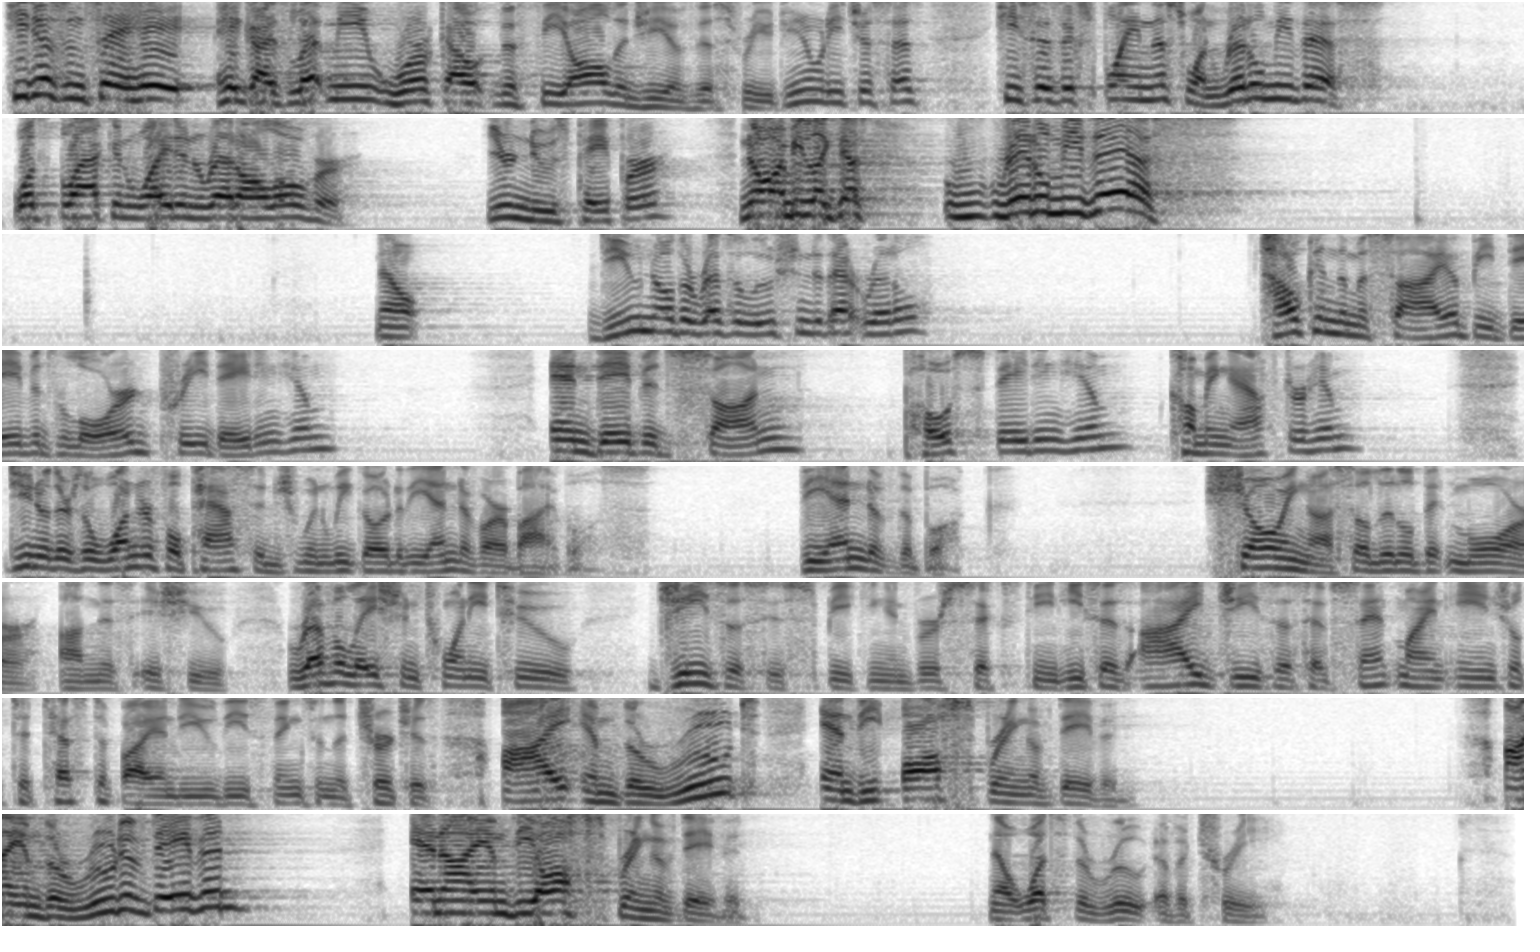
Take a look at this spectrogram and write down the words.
He doesn't say, hey, hey guys, let me work out the theology of this for you. Do you know what he just says? He says, explain this one. Riddle me this. What's black and white and red all over? Your newspaper, no, I mean like this. Riddle me this. Now, do you know the resolution to that riddle? How can the Messiah be David's Lord, predating him, and David's son, post-dating him, coming after him? Do you know there's a wonderful passage when we go to the end of our Bibles, the end of the book, showing us a little bit more on this issue. Revelation 22, Jesus is speaking in verse 16. He says, I, Jesus, have sent mine angel to testify unto you these things in the churches. I am the root and the offspring of David. I am the root of David, and I am the offspring of David. Now, what's the root of a tree?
